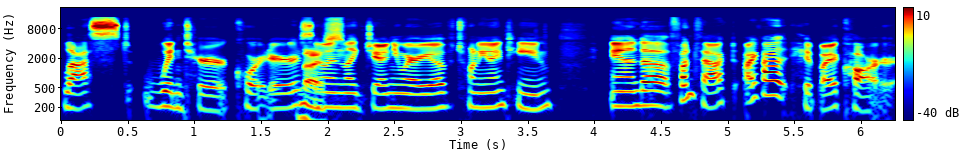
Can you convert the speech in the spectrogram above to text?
last winter quarter, Nice. so in like January of 2019. And uh, fun fact, I got hit by a car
